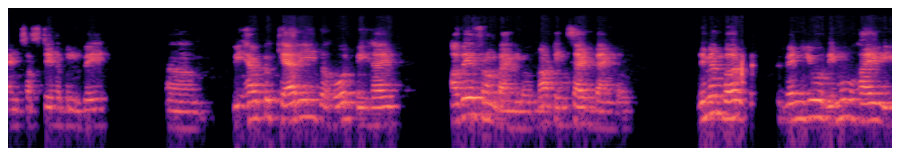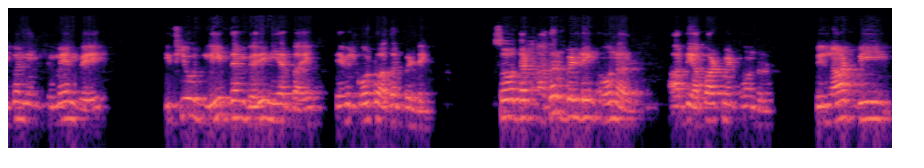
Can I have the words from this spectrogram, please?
and sustainable way. Um, we have to carry the whole beehive away from Bangalore, not inside Bangalore. Remember, when you remove hive even in humane way, if you leave them very nearby, they will go to other building. So that other building owner or the apartment owner will not be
